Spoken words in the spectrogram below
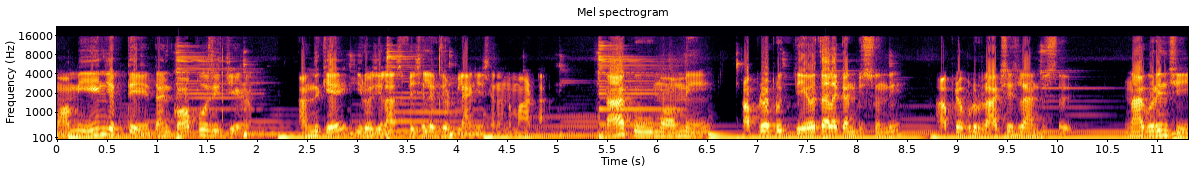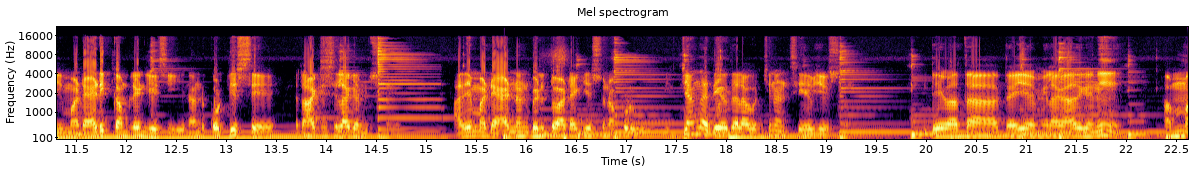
మా మమ్మీ ఏం చెప్తే దానికి ఆపోజిట్ చేయడం. అందుకే ఈరోజు ఇలా స్పెషల్ ఎపిసోడ్ ప్లాన్ చేశాను అన్నమాట నాకు మా మమ్మీ అప్పుడప్పుడు దేవతలా కనిపిస్తుంది అప్పుడప్పుడు రాక్షసిలా అనిపిస్తుంది. నా గురించి మా డాడీకి కంప్లైంట్ చేసి నన్ను కొట్టిస్తే రాక్షసిలా కనిపిస్తుంది. అదే మా డాడీ నన్ను బెల్ట్తో అటాక్ చేస్తున్నప్పుడు నిజంగా దేవత అలా వచ్చి నన్ను సేవ్ చేస్తుంది. దేవత దయ్యం ఇలా కాదు కానీ అమ్మ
